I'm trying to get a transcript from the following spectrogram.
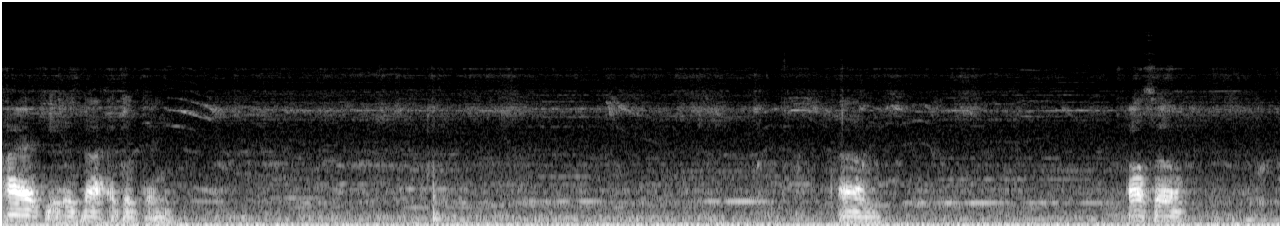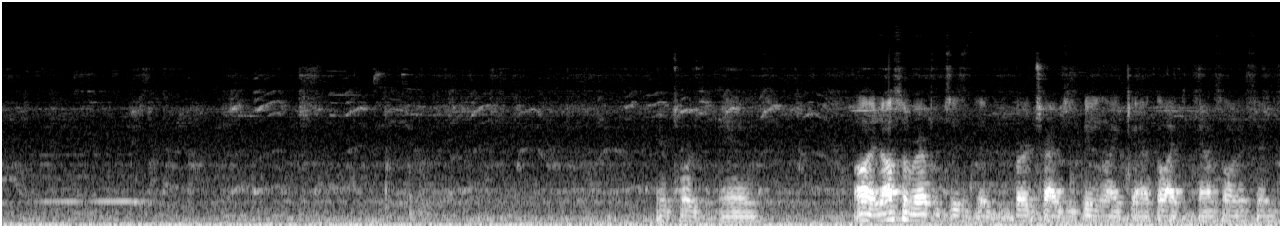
hierarchy is not a good thing. Um, also, towards the end, Oh, it also references the bird tribes as being like uh, galactic council in a sense.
